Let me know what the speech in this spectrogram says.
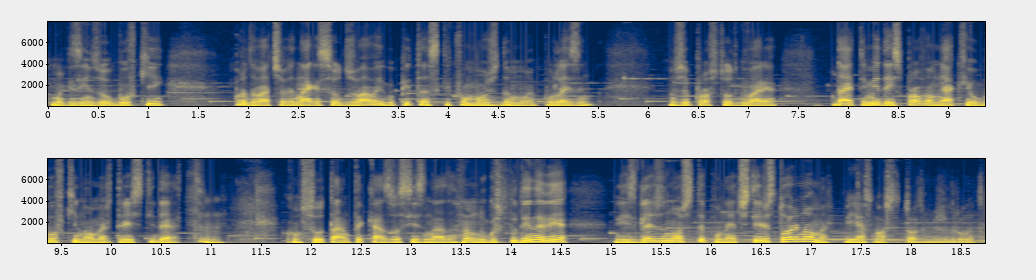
в магазин за обувки Продавача веднага се отзовава и го пита с какво може да му е полезен. Мъжа просто отговаря, дайте ми да изпробвам някакви обувки номер 39. Mm. Консултанта казва си изнадано, но господине, вие, вие изглежда носите поне 42 номер. И аз нося този, между другото.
